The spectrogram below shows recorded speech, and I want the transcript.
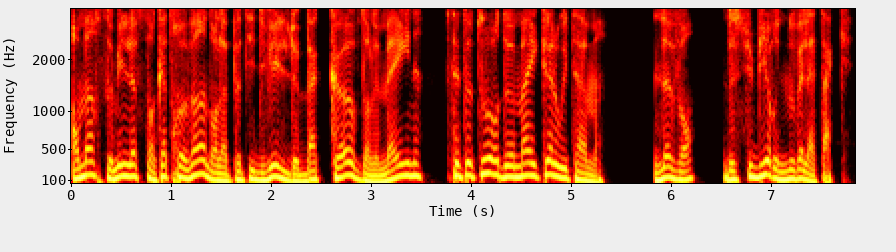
En mars 1980, dans la petite ville de Back Cove dans le Maine, c'est au tour de Michael Whitham, 9 ans, de subir une nouvelle attaque.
